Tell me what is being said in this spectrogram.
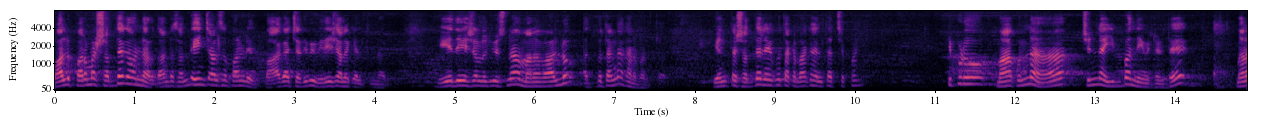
వాళ్ళు పరమ శ్రద్ధగా ఉన్నారు. దాంట్లో సందేహించాల్సిన పని లేదు. బాగా చదివి విదేశాలకు వెళ్తున్నారు. ఏ దేశంలో చూసినా మన వాళ్ళు అద్భుతంగా కనబడతారు. ఎంత శ్రద్ధ లేకపోతే అక్కడ దాకా వెళ్తారు చెప్పండి. ఇప్పుడు మాకున్న చిన్న ఇబ్బంది ఏమిటంటే మన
